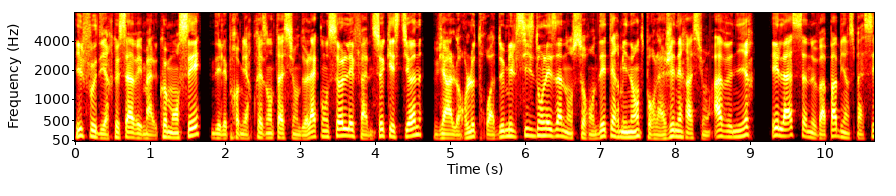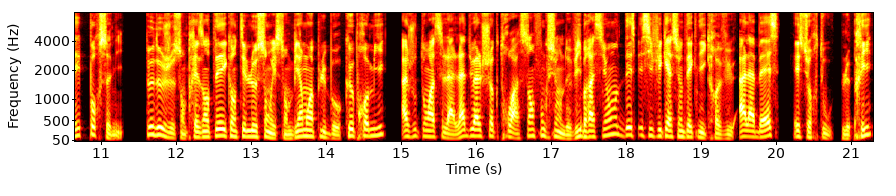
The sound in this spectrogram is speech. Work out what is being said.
Il faut dire que ça avait mal commencé, dès les premières présentations de la console, les fans se questionnent, vient alors le 3 2006 dont les annonces seront déterminantes pour la génération à venir, hélas ça ne va pas bien se passer pour Sony. Peu de jeux sont présentés et quand ils le sont, ils sont bien moins plus beaux que promis. Ajoutons à cela la DualShock 3 sans fonction de vibration, des spécifications techniques revues à la baisse et surtout le prix.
